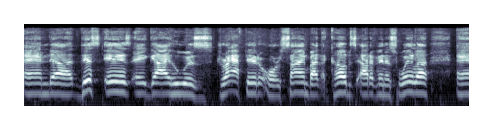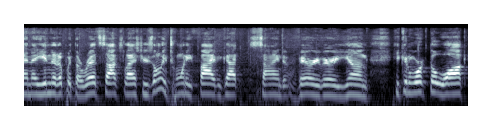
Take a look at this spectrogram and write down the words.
and uh, this is a guy who was drafted or signed by the Cubs out of Venezuela, and he ended up with the Red Sox last year. He's only 25. He got signed very, very young. He can work the walk,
